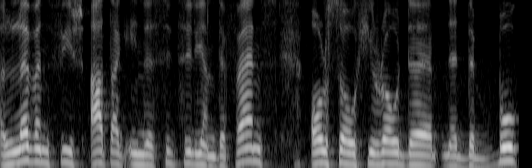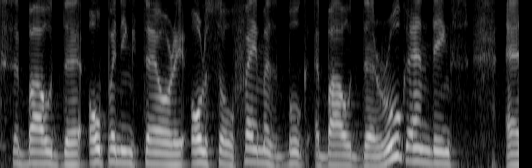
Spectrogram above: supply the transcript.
Levenfish attack in the Sicilian defense. Also, he wrote the, the books about the opening theory, also famous book about the rook endings uh,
